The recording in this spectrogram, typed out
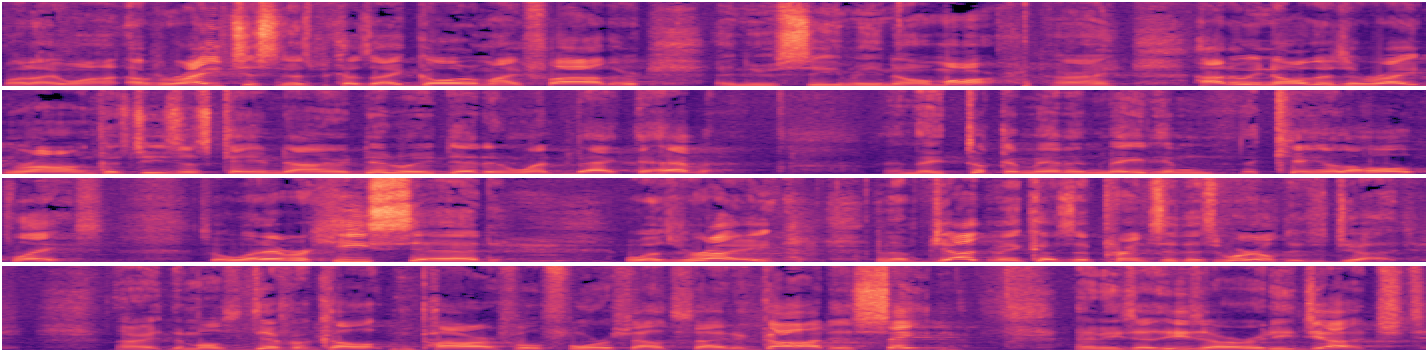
what I want. Of righteousness, because I go to my Father and you see me no more. All right? How do we know there's a right and wrong? Because Jesus came down and did what he did and went back to heaven. And they took him in and made him the king of the whole place. So whatever he said was right and of judgment because the prince of this world is judged. All right, the most difficult and powerful force outside of God is Satan. And he says he's already judged.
